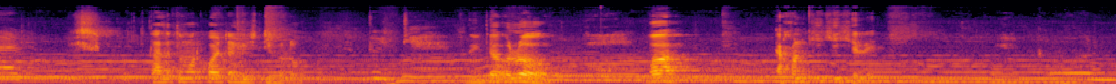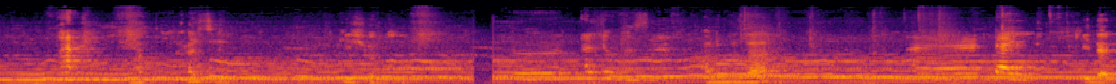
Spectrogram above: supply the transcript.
আর বিস্কুট। তাহলে তোমার কয়টা মিষ্টি হলো? দুইটা। দুইটা হলো? বাহ! এখন কি কি খেলে? ভাত খাইছে? কি সবজি? কি ডাল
